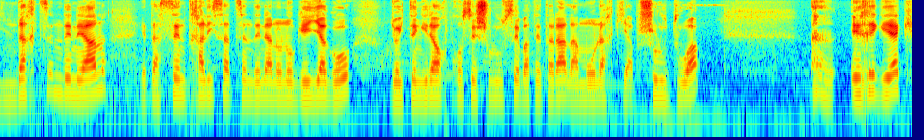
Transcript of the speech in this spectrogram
indartzen denean, eta zentralizatzen denean ono gehiago, joiten gira hor prozesu luze batetara, da monarkia absolutua, erregeek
